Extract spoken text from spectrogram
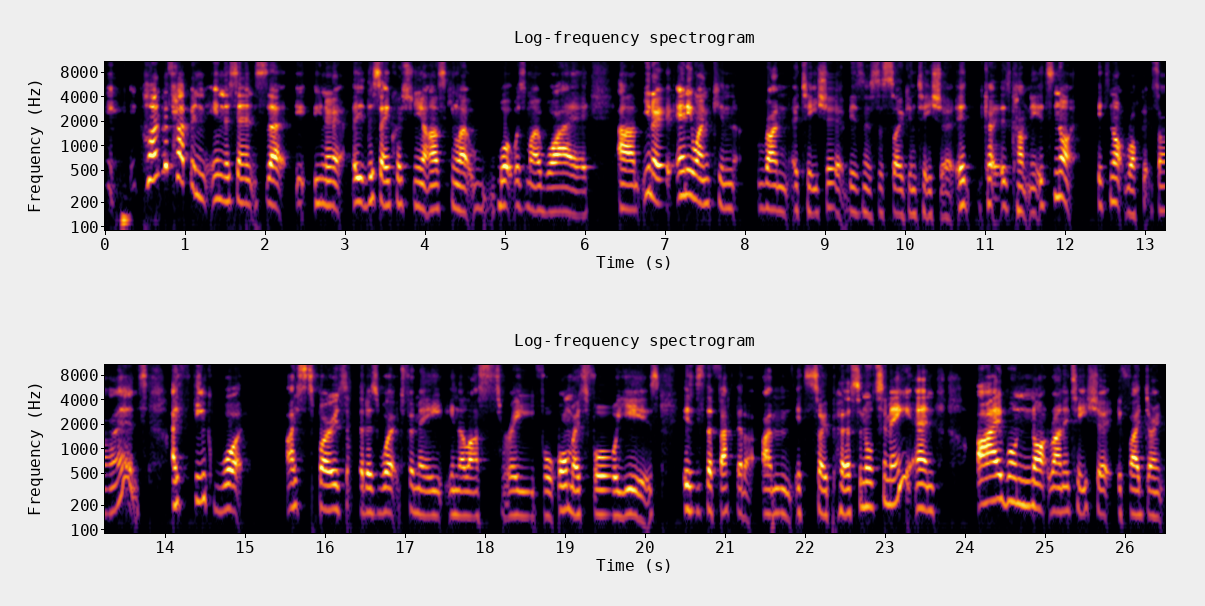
It, it kind of happened in the sense that you know the same question you're asking, like what was my why? Um, you know, anyone can run a t-shirt business, a slogan t-shirt. It is company. It's not. It's not rocket science. I think what I suppose that has worked for me in the last three, four, almost four years is the fact that I'm. It's so personal to me, and I will not run a t-shirt if I don't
